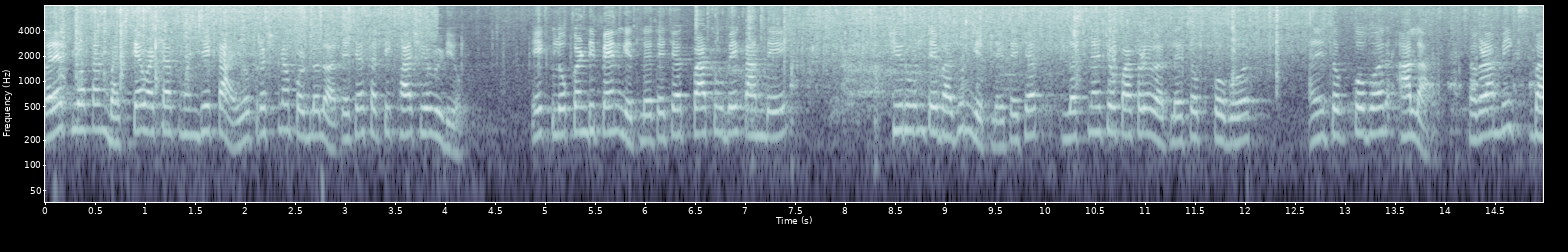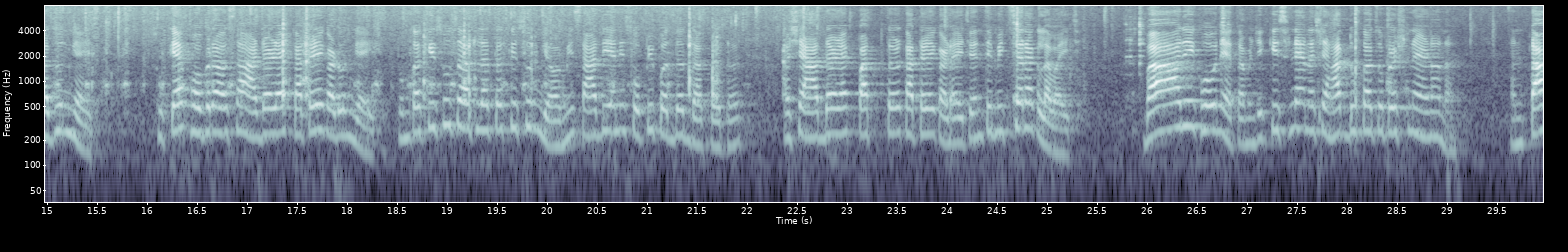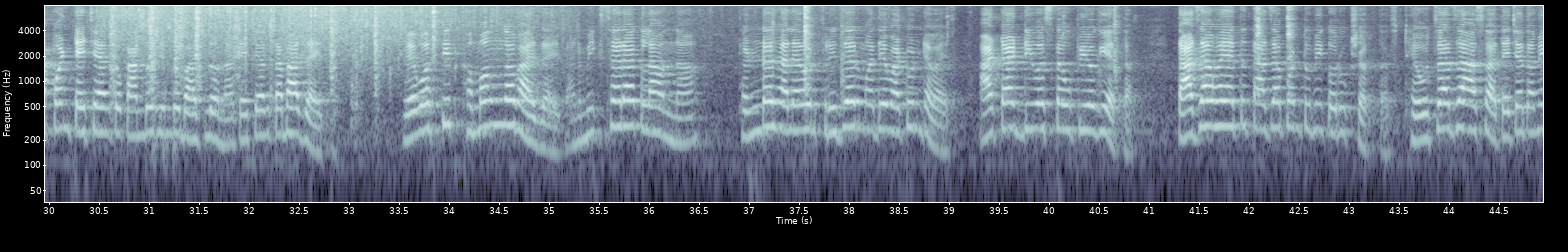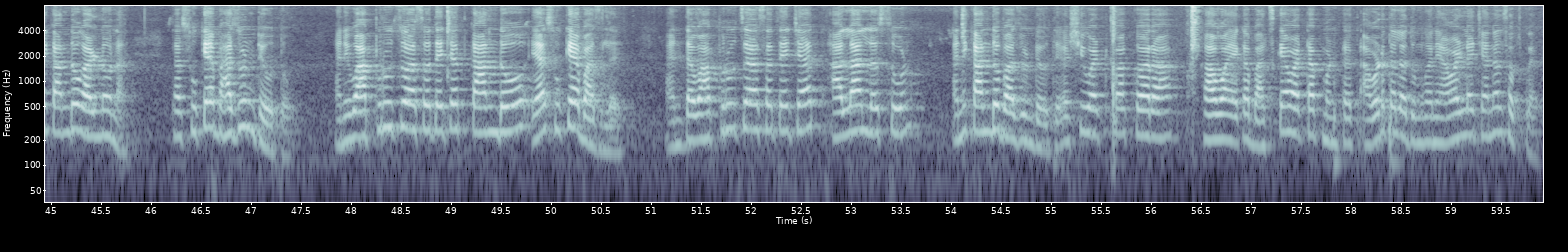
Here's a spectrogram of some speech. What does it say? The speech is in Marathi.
बऱ्याच लोकांक भाजक्या वाटप म्हणजे काय ह्यो प्रश्न पडलेलो हा. त्याच्यासाठी खास ह्यो व्हिडिओ. एक लोखंडी पॅन घेतलं त्याच्यात पाच उभे कांदे चिरून ते भाजून घेतले. त्याच्यात लसणाच्यो पाकळ्यो घातले चपकोभर आणि चपकोभर आला. सगळा मिक्स भाजून घ्यायचा. सुक्या खोबरा असा आडळ्यात कातळे काढून घ्यायचे. तुमका किसूचं असलं तर किसून घ्यावं मी साधी आणि सोपी पद्धत दाखवतं असे आदळ्यात पातळ कातळे काढायचे आणि ते मिक्सराक लावायचे. बारीक होऊन येतात म्हणजे किसण्यान असे हात दुखाचा प्रश्न येणार ना. आणि ता पण त्याच्यावर तो कांदो बिंदो भाजलो ना त्याच्यावर ता भाजायचा. व्यवस्थित खमंग भाजायचा आणि मिक्सराक लावून ना थंड झाल्यावर फ्रीजरमध्ये वाटून ठेवायचं. आठ आठ दिवस तर उपयोगी येतात. ताजा वया तर ताजा पण तुम्ही करू शकता ठेवचा जो असा त्याच्यात आम्ही कांदो घालणो ना त्या सुक्या भाजून ठेवतो. आणि वापरूचो असं त्याच्यात कांदो या सुक्या भाजलंय. आणि त्या वापरूचं असं त्याच्यात आला लसूण आणि कांदो भाजून ठेवते. अशी वाटपाक करा खावा एका भाजक्या वाटप म्हणतात. आवडतला तुमकां आणि आवडल्या चॅनल सबस्क्राईब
